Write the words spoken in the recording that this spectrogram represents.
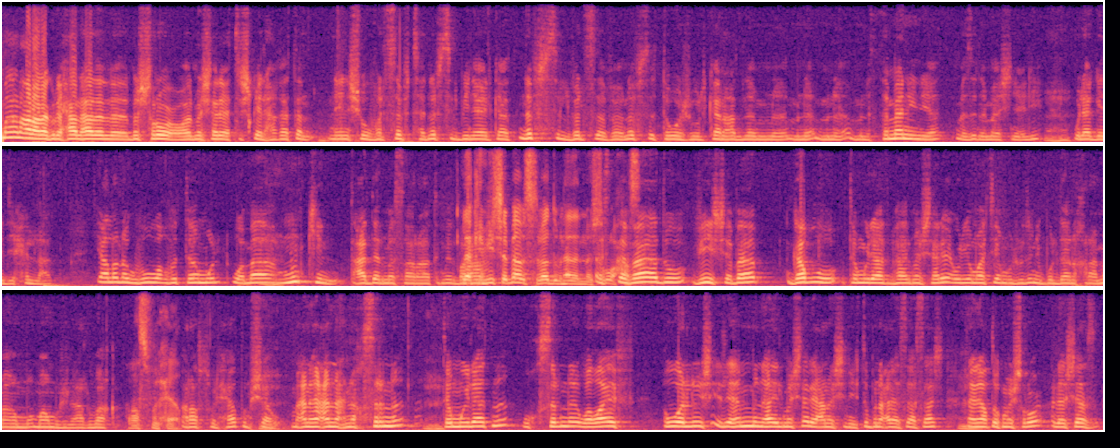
ما نرى على كل حال هذا المشروع والمشاريع التشغيل حقيقة. نشوف فلسفتها نفس البناية اللي كانت نفس الفلسفة نفس التوجه اللي كان عندنا من من من, من الثمانينيات ما زلنا ماشيين عليه ولا قد يحل هذا يلا نقفوا وقف التأمل وما ممكن تعدى المسارات لكن في شباب استفادوا من هذا المشروع استفادوا في شباب قبلوا تمويلات بهذه المشاريع واليوم موجودين في بلدان أخرى ما هم ما موجودين على الواقع رصف الحيط. رصف الحيط مشاو معناها إحنا خسرنا تمويلاتنا وخسرنا وظائف هو اللي اهم من هذه المشاريع أنا شنو تبنى على أساس إيش؟ يعني يعطوك مشروع على أساس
